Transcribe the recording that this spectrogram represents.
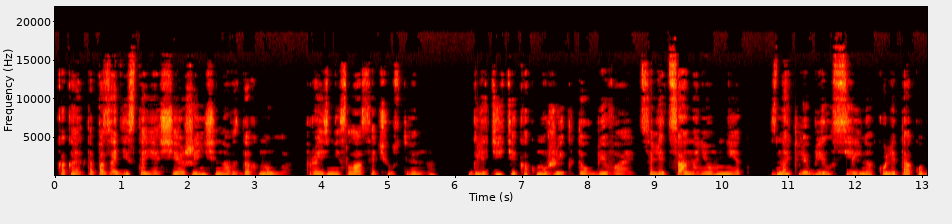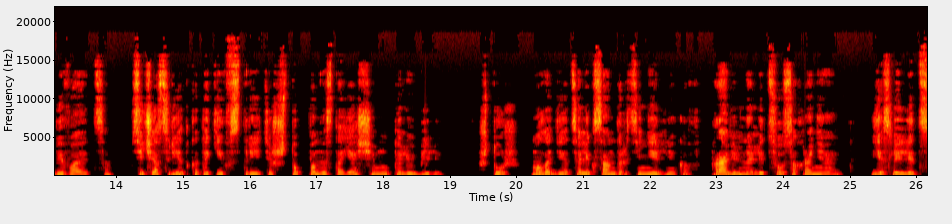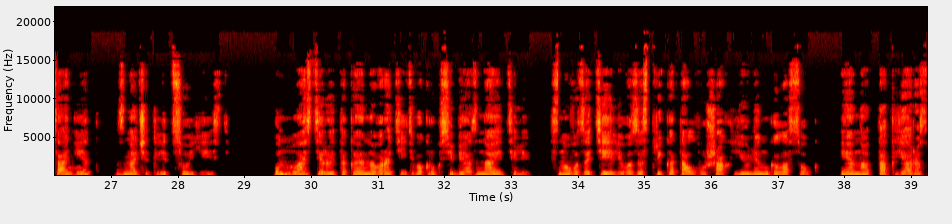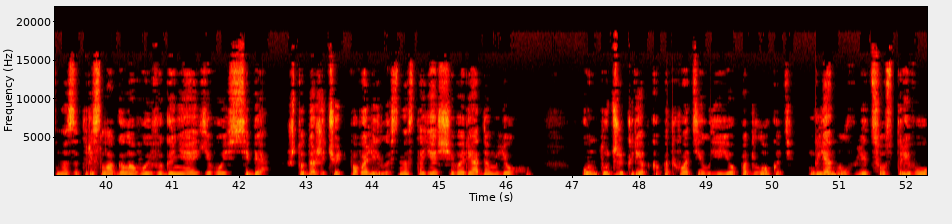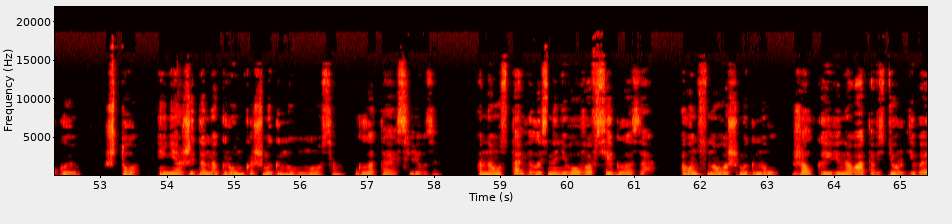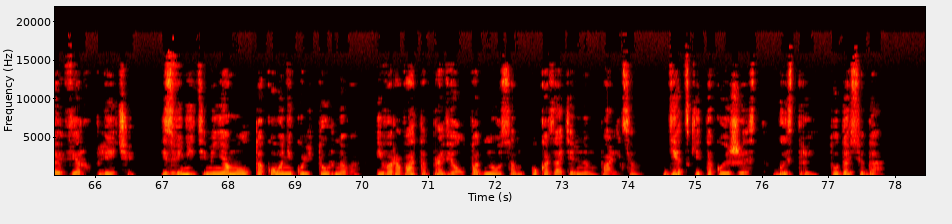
Какая-то позади стоящая женщина вздохнула, произнесла сочувственно. Глядите, как мужик-то убивается, лица на нем нет. Знать любил сильно, коли так убивается. Сейчас редко таких встретишь, чтоб по-настоящему-то любили. Что ж, молодец Александр Синельников, правильно лицо сохраняет. Если лица нет, значит лицо есть. Он мастер и такая наворотить вокруг себя, знаете ли. Снова затейливо застрекотал в ушах Юлин голосок. И она так яростно затрясла головой, выгоняя его из себя, что даже чуть повалилась настоящего рядом Леху. Он тут же крепко подхватил ее под локоть, глянул в лицо с тревогою. «Что, и неожиданно громко шмыгнул носом, глотая слезы. Она уставилась на него во все глаза, а он снова шмыгнул, жалко и виновато вздергивая вверх плечи. «Извините меня, мол, такого некультурного», и воровато провел под носом указательным пальцем. Детский такой жест, быстрый, туда-сюда.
